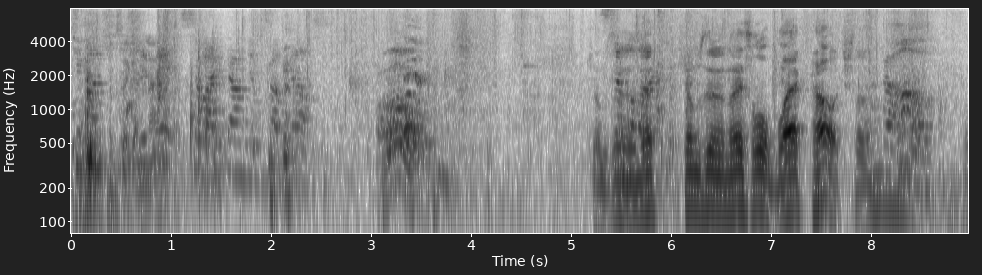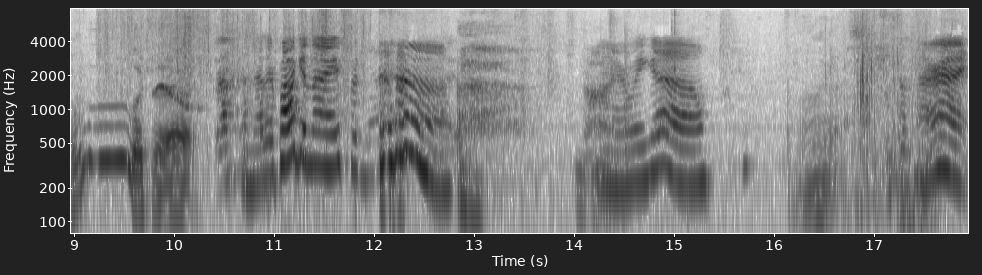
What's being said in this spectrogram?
too much to like ship it, so I found him something else. Oh. Comes in a nice, comes in a nice little black pouch though. Oh. Ooh, look at that. Another pocket knife. Nine. There we go. Oh, yes. All right.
